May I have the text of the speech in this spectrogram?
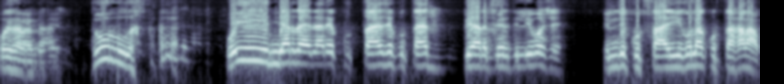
ওই পারাদার। দূর। ওই ইন্ডিয়ার যায় না রে, কুত্তা আছে, কুত্তা বিয়ার বের দিল্লি বসে। এমনি কুত্তা এগুলা কুত্তা খারাপ।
